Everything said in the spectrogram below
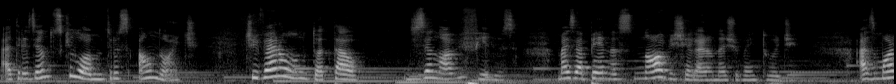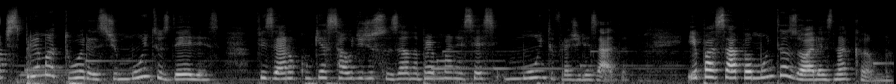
a 300 quilômetros ao norte. Tiveram no total 19 filhos, mas apenas nove chegaram na juventude. As mortes prematuras de muitos deles fizeram com que a saúde de Susana permanecesse muito fragilizada e passava muitas horas na cama.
